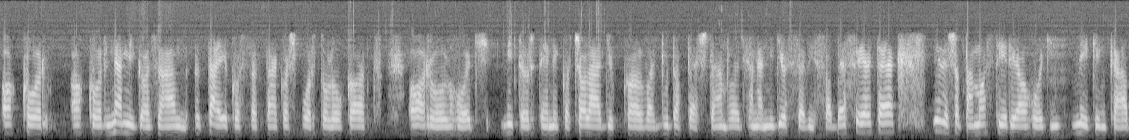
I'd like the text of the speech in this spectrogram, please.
akkor akkor nem igazán tájékoztatták a sportolókat arról, hogy mi történik a családjukkal, vagy Budapesten, vagy hanem így össze-vissza beszéltek. Édesapám azt írja, hogy még inkább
